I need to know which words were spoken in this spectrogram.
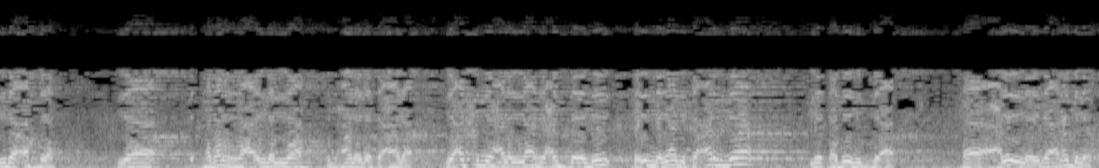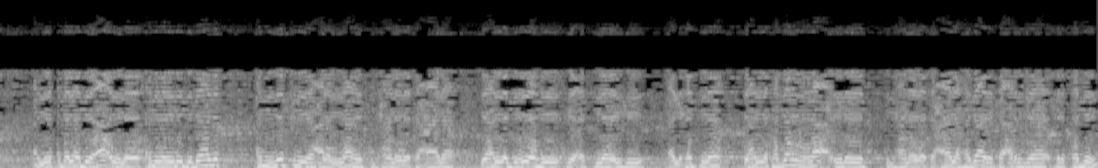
إذا أخلص وتضرع إلى الله سبحانه وتعالى وأثنى على الله عز وجل فإن ذلك أرجى لقبول الدعاء. فعلينا إذا أردنا أن يقبل دعاؤنا وكنا نريد ذلك أن نثني على الله سبحانه وتعالى وأن ندعوه بأسمائه الحسنى وأن نتضرع إليه سبحانه وتعالى فذلك أرجى في القبول.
